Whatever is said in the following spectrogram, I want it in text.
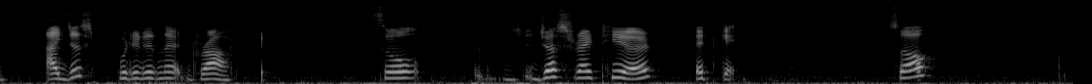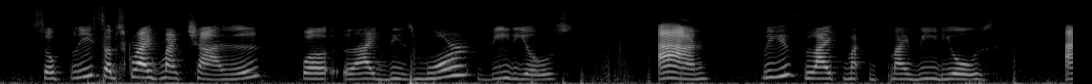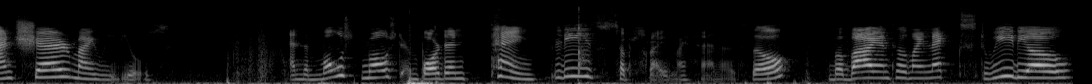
i just put it in the draft so just right here it came. So so please subscribe my channel for like these more videos. And please like my, my videos and share my videos. And the most most important thing please subscribe my channel. So bye bye until my next video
